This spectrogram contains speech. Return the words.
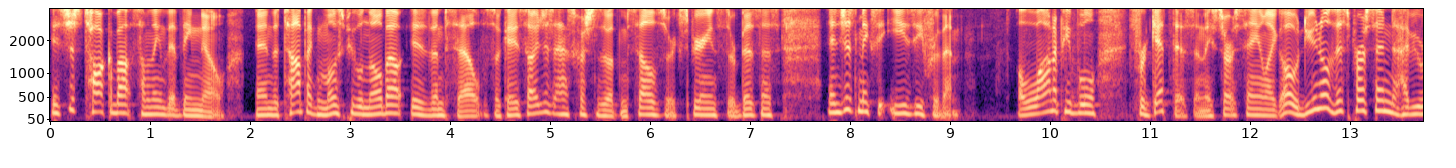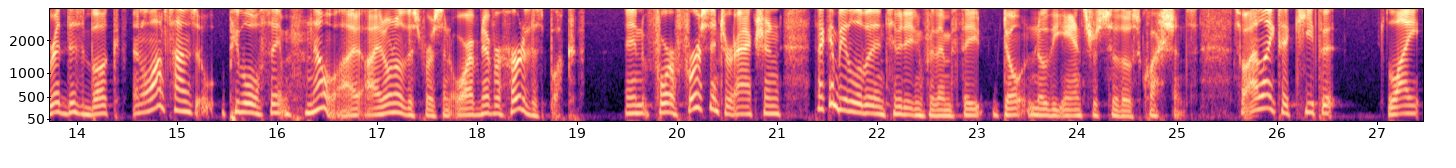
is just talk about something that they know. And the topic most people know about is themselves. Okay, so I just ask questions about themselves, their experience, their business, and it just makes it easy for them. A lot of people forget this and they start saying, like, oh, do you know this person? Have you read this book? And a lot of times people will say, no, I, I don't know this person, or I've never heard of this book. And for a first interaction, that can be a little bit intimidating for them if they don't know the answers to those questions. So I like to keep it light,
